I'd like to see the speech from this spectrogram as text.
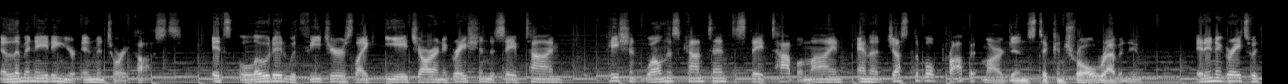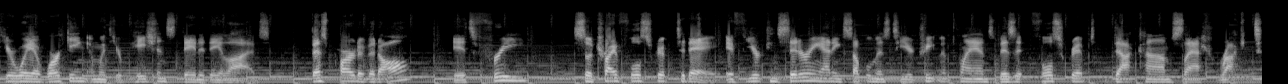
eliminating your inventory costs. It's loaded with features like EHR integration to save time, patient wellness content to stay top of mind, and adjustable profit margins to control revenue. It integrates with your way of working and with your patients' day to day lives. Best part of it all, it's free. So try FullScript today. If you're considering adding supplements to your treatment plans, visit fullscript.com slash rocket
